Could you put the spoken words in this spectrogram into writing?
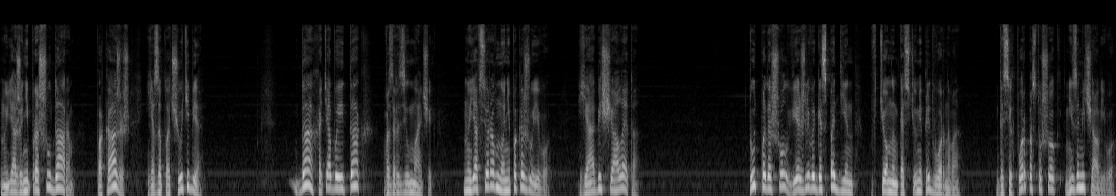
«Но я же не прошу даром. Покажешь, я заплачу тебе». «Да, хотя бы и так», — возразил мальчик, «но я все равно не покажу его. Я обещал это». Тут подошел вежливый господин в темном костюме придворного. До сих пор пастушок не замечал его.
